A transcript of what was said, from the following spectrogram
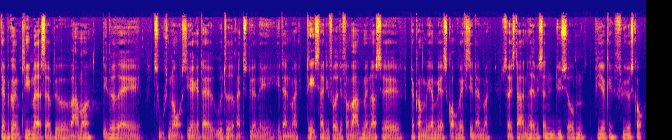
der begyndte klimaet altså at blive varmere. I løbet af 1000 år cirka, der uddøde rensdyrene i, i Danmark. Dels har de fået det for varmt, men også øh, der kom mere og mere skovvækst i Danmark. Så i starten havde vi sådan en lysåben birke fyreskov,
